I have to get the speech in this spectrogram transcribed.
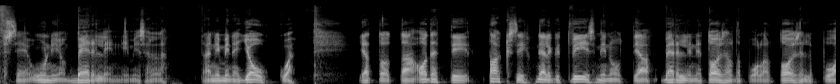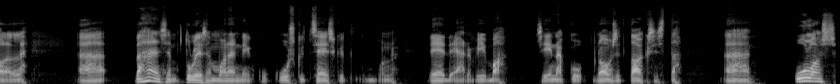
FC Union Berlin nimisellä, tämä niminen joukkue. Ja tota, otettiin taksi 45 minuuttia Berliinin toiselta puolelta toiselle puolelle. Ää, vähän se tuli semmoinen niin 60-70-luvun DDR-viba siinä, kun nousit taksista ää, ulos.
